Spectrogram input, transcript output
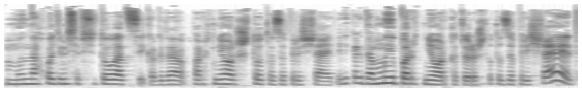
мы находимся в ситуации, когда партнер что-то запрещает, или когда мы партнер, который что-то запрещает,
